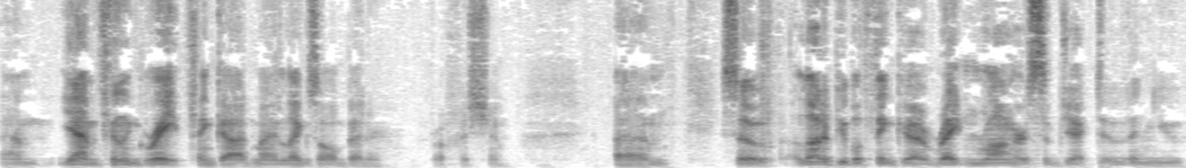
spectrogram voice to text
Um, yeah, I'm feeling great. Thank God, my legs all better. Baruch Hashem. Um, so a lot of people think uh, right and wrong are subjective, and you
